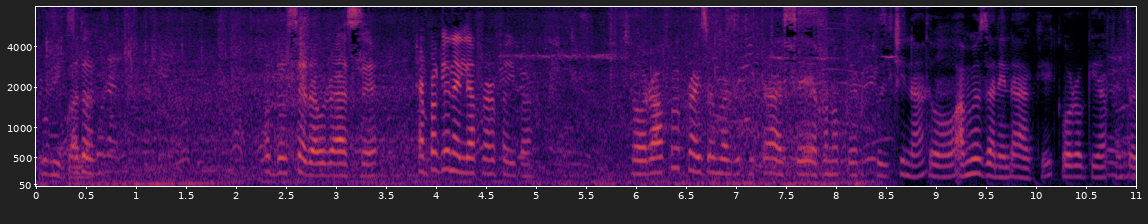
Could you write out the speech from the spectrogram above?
খুবই ভালো। ওদের ওরা আছে। তারপর নাইলে আপনারা পাইবা। তো রাফল প্রাইজের মাঝে কিটা আছে এখনও পেক খুলছি না। তো আমিও জানি না আর কি করো গিয়ে আপনাদের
